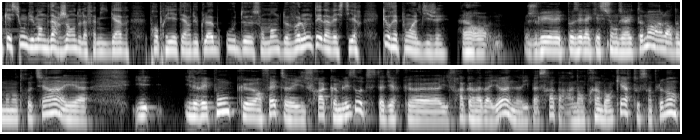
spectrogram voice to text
La question du manque d'argent de la famille Gave, propriétaire du club, ou de son manque de volonté d'investir, que répond Aldiger Alors, je lui ai posé la question directement hein, lors de mon entretien et euh, il, répond qu'en en fait, il fera comme les autres, c'est-à-dire qu'il fera comme à Bayonne, il passera par un emprunt bancaire tout simplement.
